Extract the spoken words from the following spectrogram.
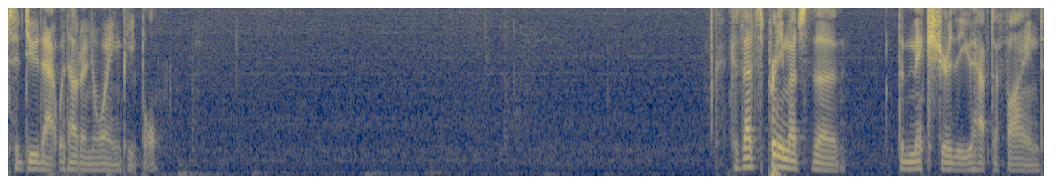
to do that without annoying people. Because that's pretty much the the mixture that you have to find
